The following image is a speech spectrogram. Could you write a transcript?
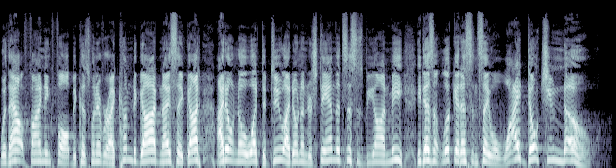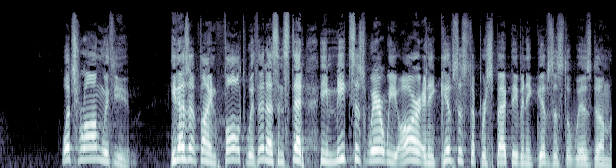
without finding fault. Because whenever I come to God and I say, God, I don't know what to do, I don't understand this, this is beyond me, he doesn't look at us and say, Well, why don't you know? What's wrong with you? He doesn't find fault within us. Instead, He meets us where we are and He gives us the perspective and He gives us the wisdom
